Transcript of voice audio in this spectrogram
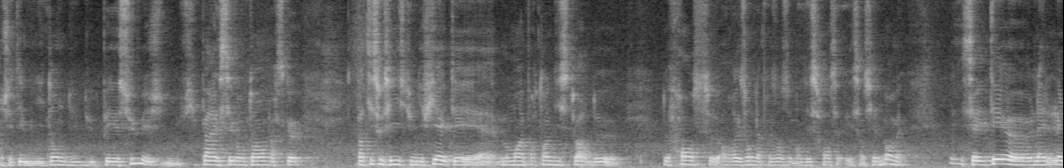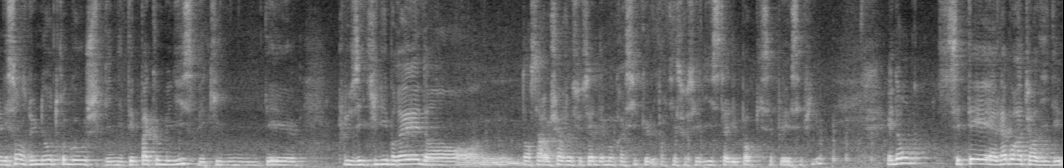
J'étais militante du, PSU, mais je ne suis pas restée longtemps parce que le Parti socialiste unifié a été un moment important de l'histoire de, France en raison de la présence de Mendès France essentiellement, mais ça a été euh, la, naissance d'une autre gauche qui n'était pas communiste, mais qui était plus équilibrée dans, dans sa recherche de social-démocratie que le Parti socialiste à l'époque qui s'appelait SFIO. Et donc, c'était un laboratoire d'idées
